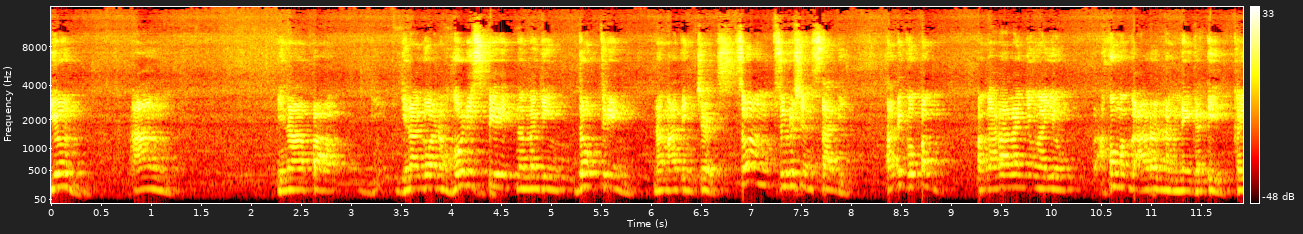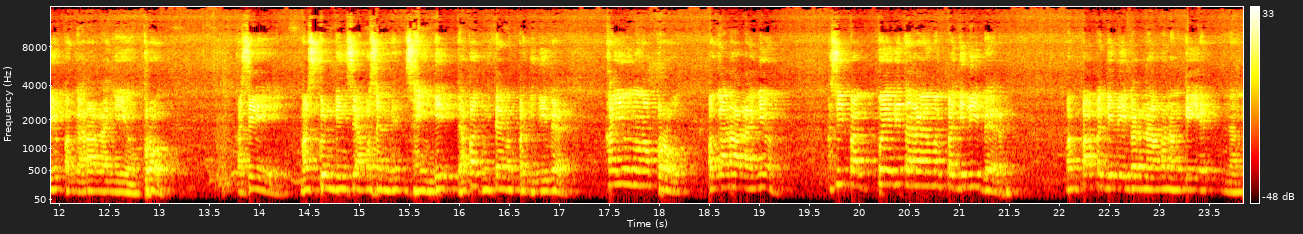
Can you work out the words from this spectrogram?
yun ang pinapa ginagawa ng Holy Spirit na maging doctrine ng ating church. So, ang solution study. Sabi ko, pag pag-aralan nyo nga yung, ako mag-aaral ng negative, kayo pag-aralan nyo yung pro. Kasi, mas convince ako sa, sa hindi. Dapat hindi tayo magpa-deliver. Kayo mga pro, pag-aralan nyo. Kasi pag pwede talaga magpa-deliver, magpapa-deliver na ako ng KF, ng,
